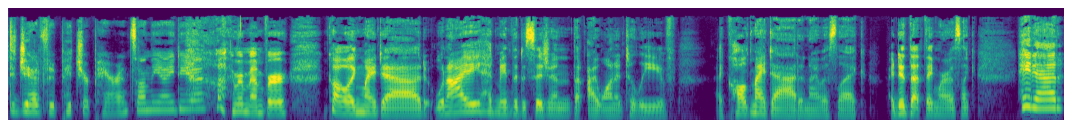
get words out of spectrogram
Did you have to pitch your parents on the idea? I remember calling my dad when I had made the decision that I wanted to leave. I called my dad and I was like, I did that thing where I was like, hey, dad,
